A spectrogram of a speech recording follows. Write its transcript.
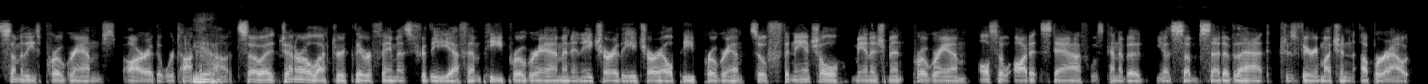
some of these programs are that we're talking yeah. about. So at General Electric, they were famous for the FMP program and in HR, the HRLP program. So financial management program, also audit staff was kind of a you know, subset of that, which is very much an upper out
